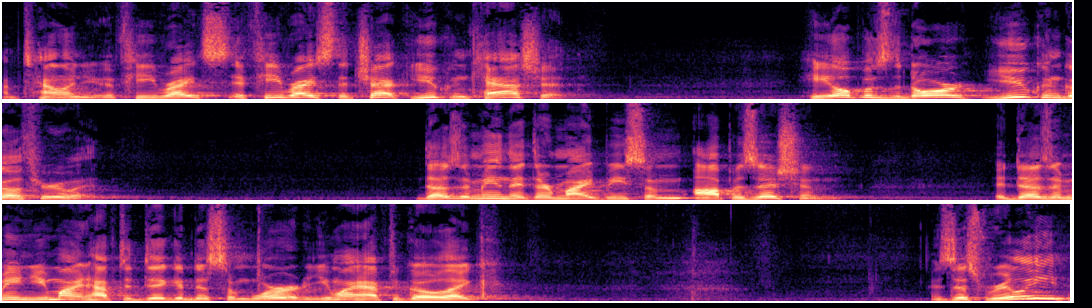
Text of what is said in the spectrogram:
I'm telling you, if He writes, if he writes the check, you can cash it. He opens the door, you can go through it. Doesn't mean that there might be some opposition. It doesn't mean you might have to dig into some word. You might have to go like, is this really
